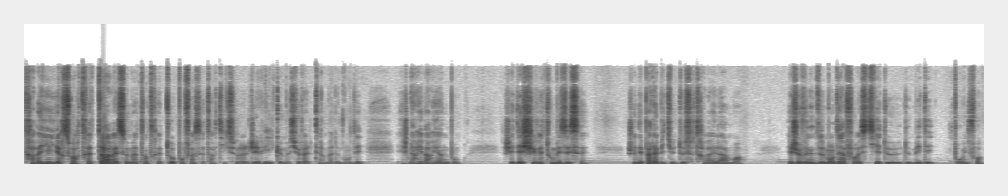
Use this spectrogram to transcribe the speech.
travaillé hier soir très tard et ce matin très tôt pour faire cet article sur l'Algérie que M. Walter m'a demandé, et je n'arrive à rien de bon. J'ai déchiré tous mes essais. Je n'ai pas l'habitude de ce travail-là, moi. Et je venais demander à Forestier de, de m'aider, pour une fois.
